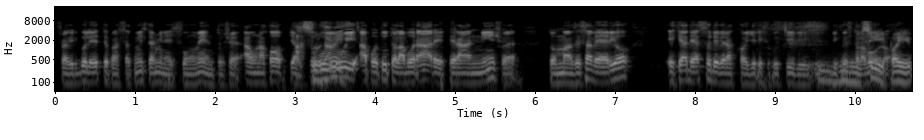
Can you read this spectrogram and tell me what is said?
fra virgolette, passatemi il termine, è il suo momento, cioè ha una coppia su cui lui ha potuto lavorare per anni, cioè Tommaso e Saverio, e che adesso deve raccogliere i frutti di, di questo Mm, lavoro. Sì, poi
